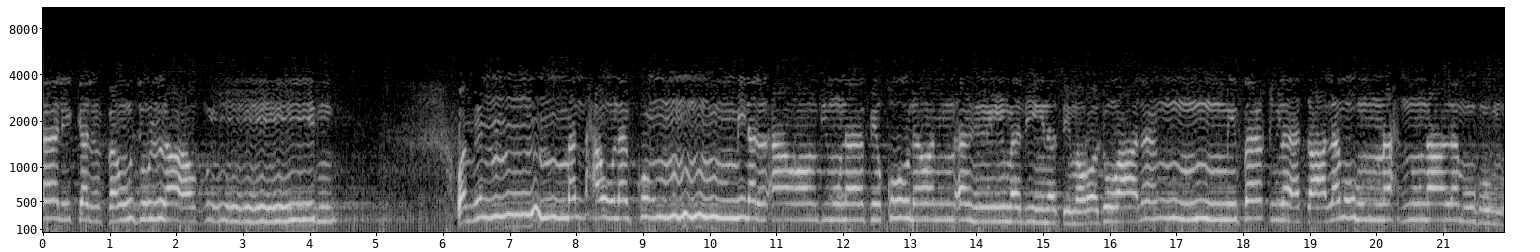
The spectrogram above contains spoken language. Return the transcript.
ذلك الفوز العظيم. وممن حولكم من الأعراب منافقون ومن أهل المدينة مرجوا على النفاق لا تعلمهم نحن نعلمهم.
